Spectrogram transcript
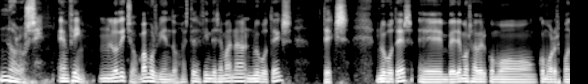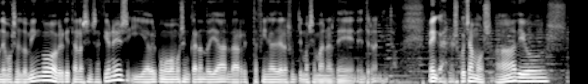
No lo sé. En fin, lo dicho, vamos viendo. Este fin de semana, nuevo text. Text. Nuevo test. Eh, veremos a ver cómo, cómo respondemos el domingo, a ver qué tal las sensaciones y a ver cómo vamos encarando ya la recta final de las últimas semanas de entrenamiento. Venga, nos escuchamos. Adiós.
